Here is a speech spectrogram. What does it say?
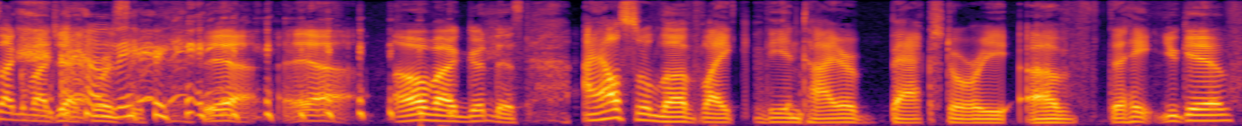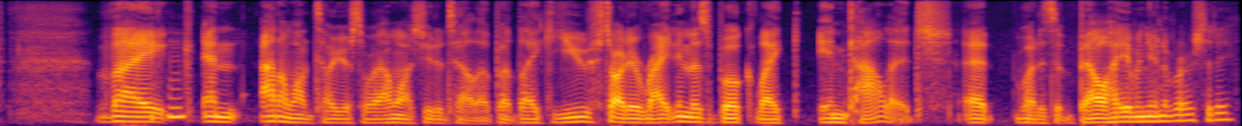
Talk about Jack Dorsey. Very... yeah, yeah. Oh my goodness. I also love like the entire backstory of the hate you give. Like, mm-hmm. and I don't want to tell your story. I want you to tell it. But like, you started writing this book like in college at what is it, Belhaven University?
